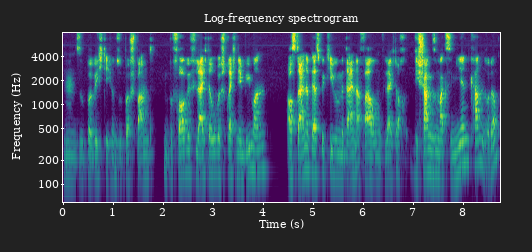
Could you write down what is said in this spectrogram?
Hm, super wichtig und super spannend. Und bevor wir vielleicht darüber sprechen, wie man aus deiner Perspektive mit deinen Erfahrungen vielleicht auch die Chancen maximieren kann, oder?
